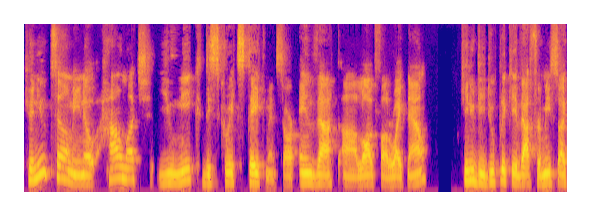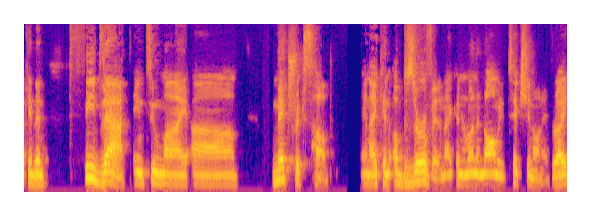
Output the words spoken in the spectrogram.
Can you tell me, you know, how much unique discrete statements are in that uh, log file right now? Can you deduplicate that for me so I can then feed that into my uh, metrics hub and I can observe it and I can run anomaly detection on it, right?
